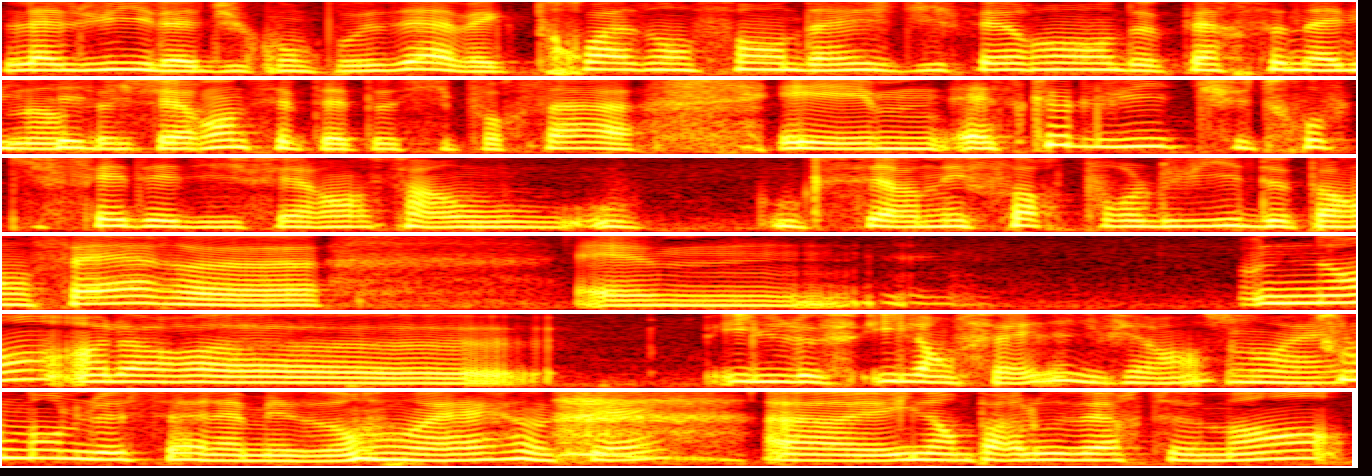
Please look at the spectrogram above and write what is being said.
Là, lui, il a dû composer avec trois enfants d'âge différents, de Non, personnalités sûr. différentes. C'est peut-être aussi pour ça. Et hum, est-ce que lui, tu trouves qu'il fait des différences, enfin, ou, ou, ou que c'est un effort pour lui de pas en faire euh, hum, Non, alors euh, il, le, il en fait des différences. Ouais. Tout le monde le sait à la maison. Ouais, ok. Euh, il en parle ouvertement.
